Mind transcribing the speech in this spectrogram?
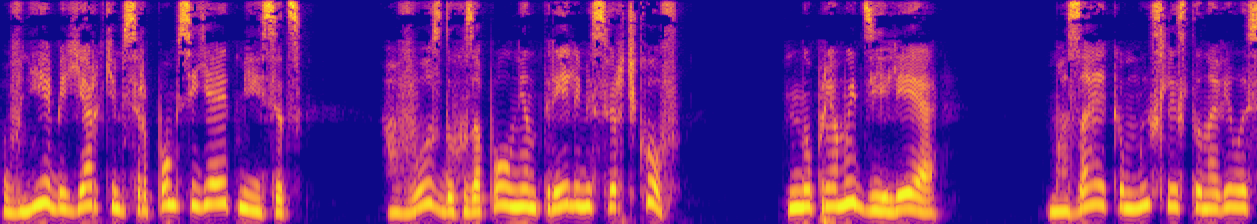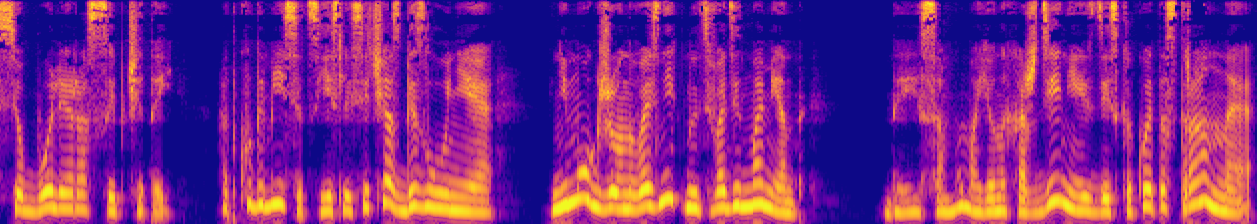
в небе ярким серпом сияет месяц, а воздух заполнен трелями сверчков. Ну, прям идиллия! Мозаика мыслей становилась все более рассыпчатой. Откуда месяц, если сейчас безлуние — не мог же он возникнуть в один момент. Да и само мое нахождение здесь какое-то странное.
